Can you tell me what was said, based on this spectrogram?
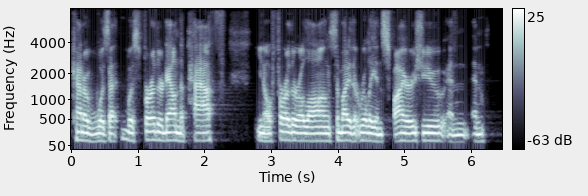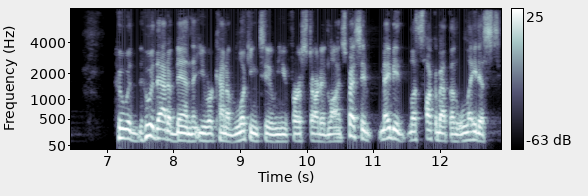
kind of was that was further down the path, you know, further along, somebody that really inspires you and, and who would who would that have been that you were kind of looking to when you first started launch? Especially maybe let's talk about the latest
